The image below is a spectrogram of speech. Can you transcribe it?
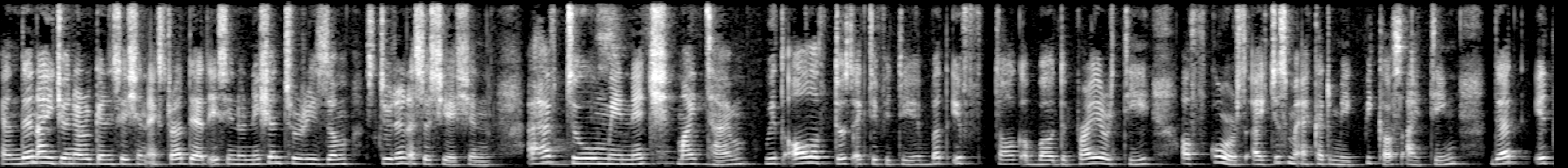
and then I joined an organization extra that is Indonesian Tourism Student Association. I have to manage my time with all of those activities. But if talk about the priority, of course, I choose my academic because I think that it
